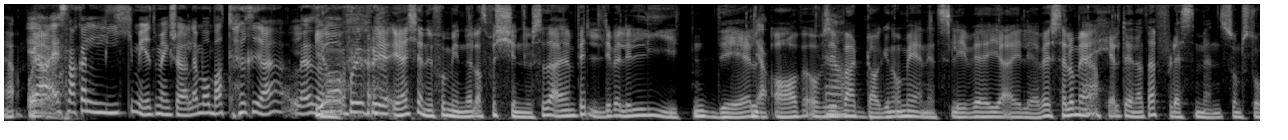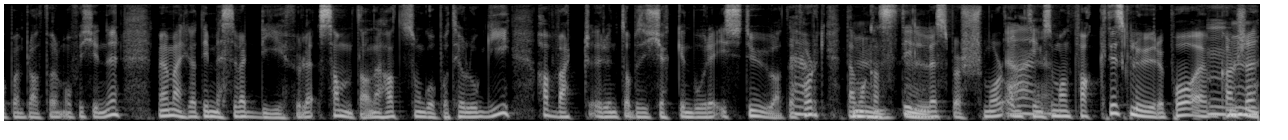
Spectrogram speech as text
Ja, ja, jeg snakker like mye til meg sjøl. Jeg må bare tørre. Liksom. Ja, fordi, fordi jeg, kjenner for min del at forkynnelse er en veldig veldig liten del ja. av si, hverdagen og menighetslivet jeg lever. Selv om jeg er helt enig at det er flest menn som står på en plattform og forkynner. Men jeg merker at de mest verdifulle samtalene jeg har hatt som går på teologi, har vært rundt si, kjøkkenbordet i stua til folk, der man kan mm, stille mm. spørsmål om ting som man faktisk lurer på, eh, mm, kanskje.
